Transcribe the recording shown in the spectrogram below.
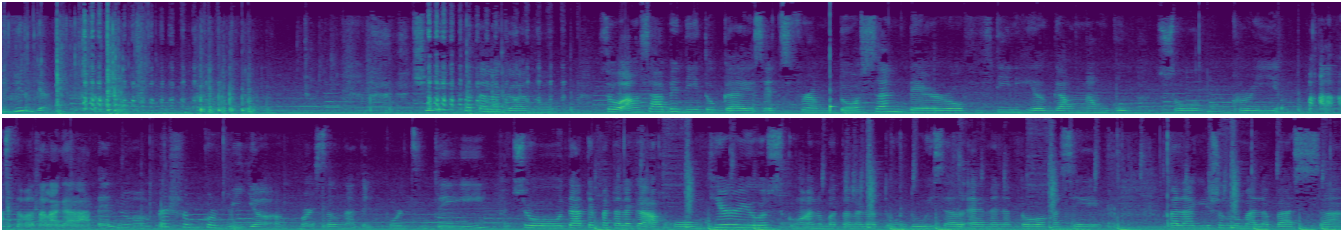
Tigil yan. Shinik pa talaga, no? So, ang sabi dito, guys, it's from Dosandero, 15 Hill, Gangnam-gu, Seoul, Korea. Pakalakas naman talaga natin, no? Fresh from Korea ang parcel natin for today. So, dati pa talaga akong curious kung ano ba talaga tong Cell M na to kasi palagi siyang lumalabas sa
